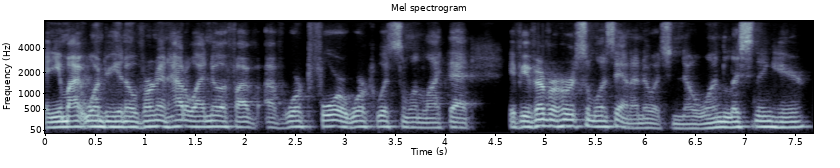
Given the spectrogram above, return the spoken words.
And you might wonder, you know, Vernon, how do I know if I've I've worked for or worked with someone like that? If you've ever heard someone say, and I know it's no one listening here,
